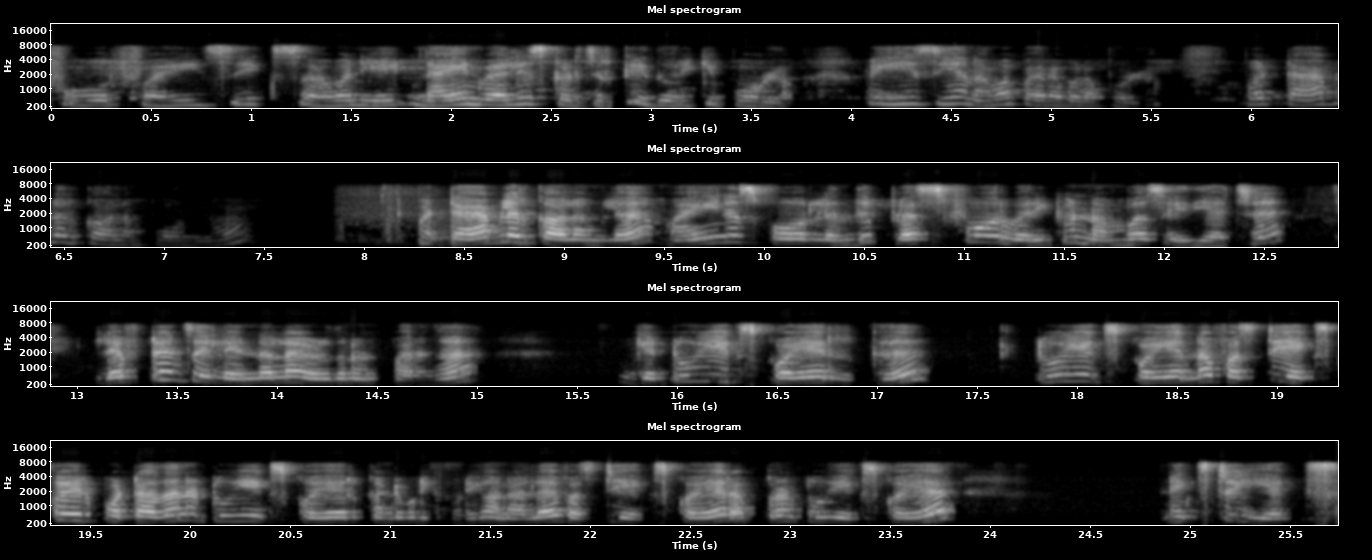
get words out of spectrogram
four five six seven eight nine values கிடைச்சிருக்கு. இது வரைக்கும் போடலாம். இப்போ ஈஸியாக நம்ம பேரபோலா போடலாம். இப்போ டேப்லர் காலம் போடணும். இப்போ டேப்லர் காலம்ல மைனஸ் ஃபோர்லேருந்து ப்ளஸ் ஃபோர் வரைக்கும் நம்பர்ஸ் எழுதியாச்சு. லெஃப்ட் ஹேண்ட் சைடில் என்னெல்லாம் எழுதணும்னு பாருங்க. இங்கே டூ எக்ஸ் ஸ்கொயர் இருக்கு. டூ எக்ஸ் ஸ்கொயர்னா ஃபர்ஸ்ட் எக்ஸ் ஸ்கொயர் போட்டால் தானே டூ எக்ஸ் ஸ்கொயர் கண்டுபிடிக்க முடியும். அதனால ஃபர்ஸ்ட் எக்ஸ் ஸ்கொயர் அப்புறம் two x square next x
